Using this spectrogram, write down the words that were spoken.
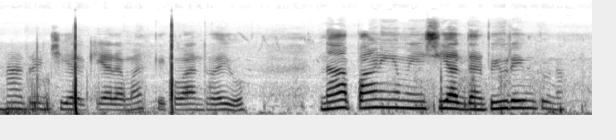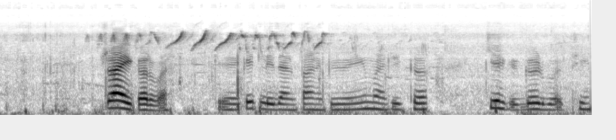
ના ત્રણ શિયાળ કિયારામાં કંઈક વાંધો આવ્યો. ના પાણી અમે શિયાળ દાણ પીવરાયું હતું ને. ટ્રાય કરવા. કે કેટલી દાન પાણી પીવે, એમાં કંઈક કે કે ગડબડ થઈ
